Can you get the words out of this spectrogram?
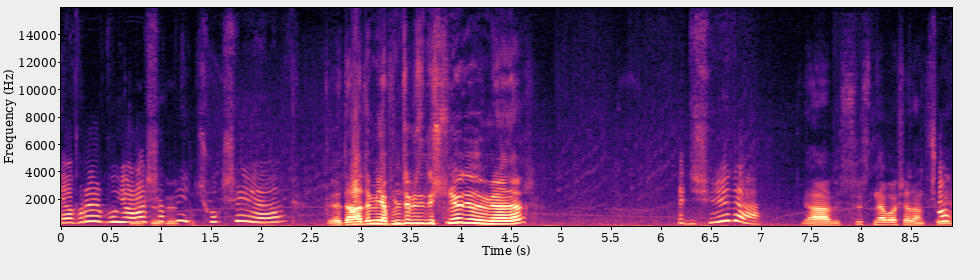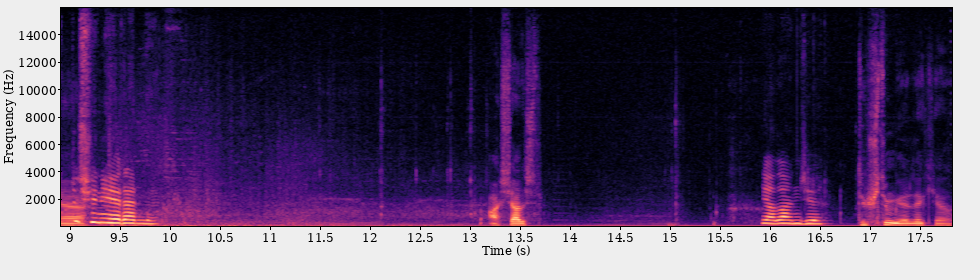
Ya buraya bu yavaşlatmayı çok şey ya. E, daha demin yapımcı bizi düşünüyor diyordum birader. E düşünüyor da. Ya bir sus ne boş adamsın Çok ya. düşünüyor herhalde. Aşağı düştüm. Yalancı. Düştüm gerizekalı.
